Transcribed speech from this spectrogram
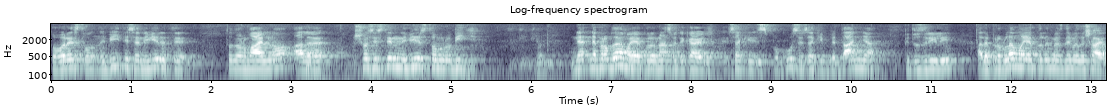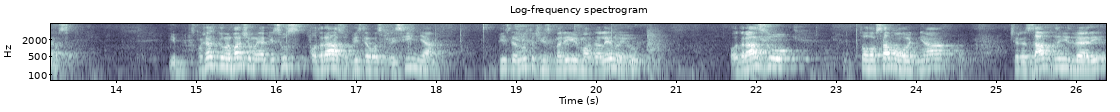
товариство, не бійтеся, не вірити, то нормально, але щось із тим невірством робіть. Не, не проблема є, коли в нас виникають всякі спокуси, всякі питання підозрілі, але проблема є, коли ми з ними лишаємося. І спочатку ми бачимо, як Ісус одразу після Воскресіння, після зустрічі з Марією Магдалиною, одразу того самого дня через замкнені двері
